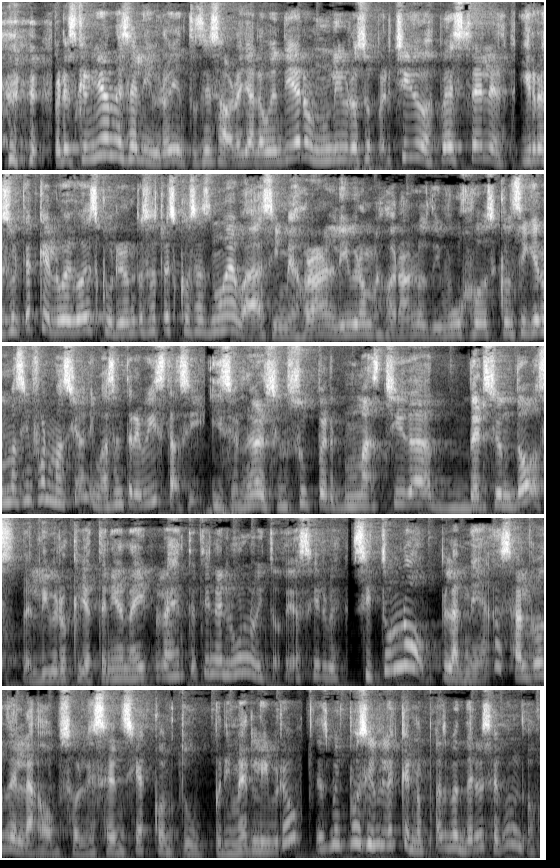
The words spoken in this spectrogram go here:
pero escribieron ese libro y entonces ahora ya lo vendieron. Un libro súper chido, bestseller. Y resulta que luego descubrieron dos o tres cosas nuevas y mejoraron el libro, mejoraron los dibujos, consiguieron más información y más entrevistas y hice una versión súper más chida, versión 2 del libro que ya tenían ahí. La gente tiene el uno y todavía sirve. Si tú no planeas algo de la obsolescencia con tu primer libro, es muy posible que no puedas vender el segundo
